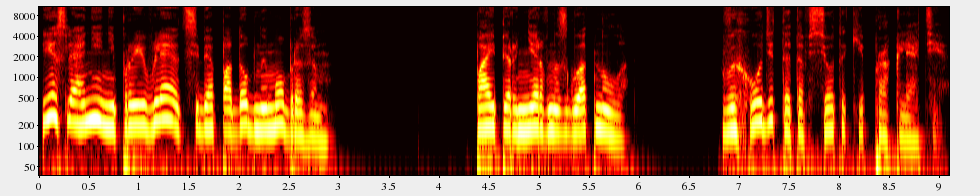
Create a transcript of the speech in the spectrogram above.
если они не проявляют себя подобным образом. Пайпер нервно сглотнула. Выходит, это все-таки проклятие.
